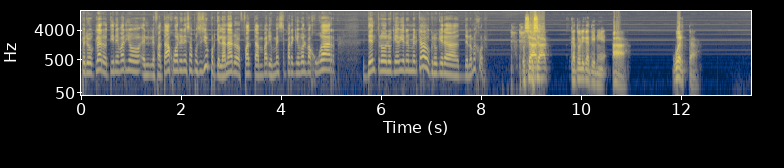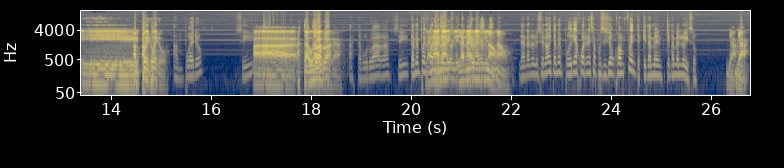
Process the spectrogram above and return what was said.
pero claro, tiene varios, le faltaba jugar en esa posición, porque Lanaro faltan varios meses para que vuelva a jugar. Dentro de lo que había en el mercado, creo que era de lo mejor. O sea, o sea Católica tiene a Huerta, eh, Ampuero. Ampuero. Sí. hasta Buruaga. Hasta Buruaga, sí. También puede jugar Lanaro, Lanaro, lesionado. Lanaro lesionado y también podría jugar en esa posición Juan Fuentes, que también, que también lo hizo. Ya. ya.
